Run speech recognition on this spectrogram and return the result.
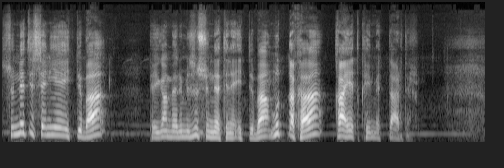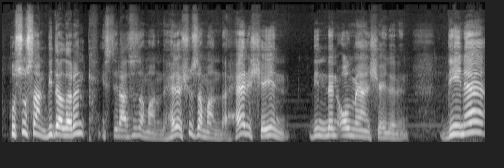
sünnet-i seniyeye ittiba, Peygamberimizin sünnetine ittiba mutlaka gayet kıymetlidir. Hususan bidaların istilası zamanında, hele şu zamanda her şeyin, dinden olmayan şeylerin, dine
